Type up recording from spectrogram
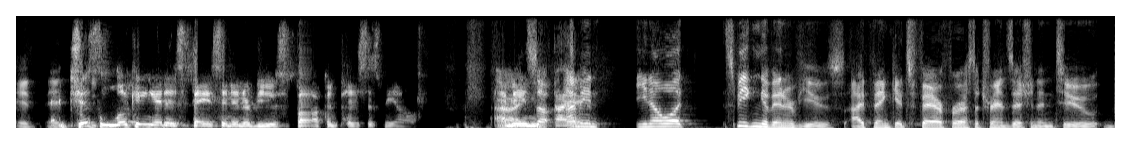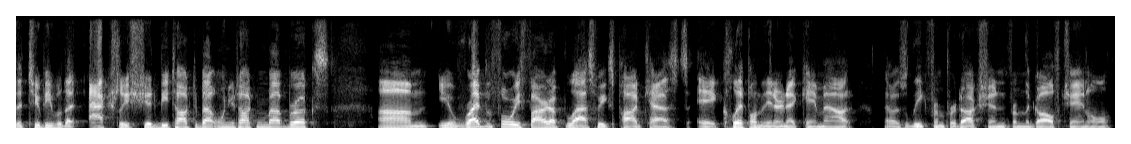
it, it Just looking at his face in interviews fucking pisses me off. I All right, mean, so I, mean, you know what? Speaking of interviews, I think it's fair for us to transition into the two people that actually should be talked about when you're talking about Brooks. Um, you know, right before we fired up last week's podcast, a clip on the internet came out that was leaked from production from the Golf Channel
